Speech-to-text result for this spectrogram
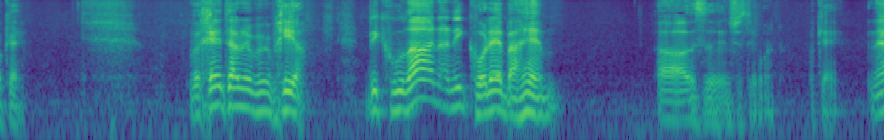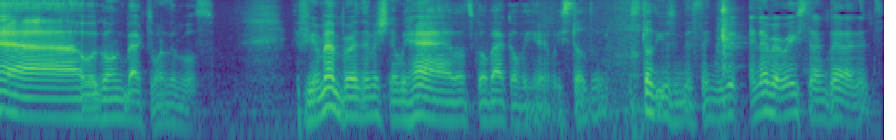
Okay. וכן תלמיד בבחייה. בכולן אני קורא בהם Oh, this is an interesting one. Okay. Now we're going back to one of the rules. If you remember in the Mishnah we have, let's go back over here. We still do, we're still using this thing. We did, I never erased it. I'm glad I didn't.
